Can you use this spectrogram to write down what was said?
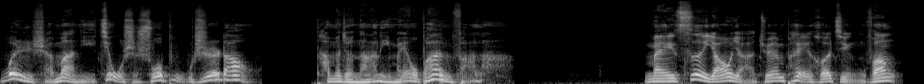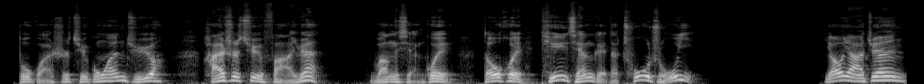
问什么，你就是说不知道，他们就拿你没有办法了。每次姚雅娟配合警方，不管是去公安局啊，还是去法院，汪显贵都会提前给他出主意。姚雅娟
